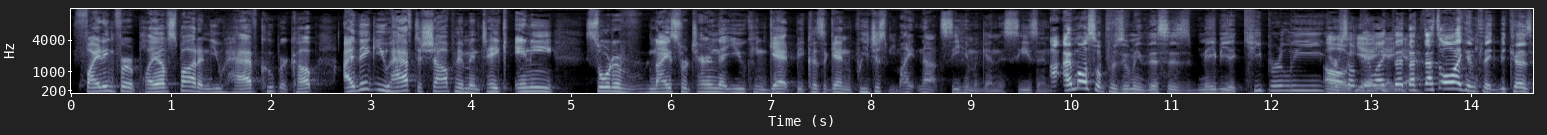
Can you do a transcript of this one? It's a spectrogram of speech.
fighting for a playoff spot and you have Cooper Kupp, I think you have to shop him and take any sort of nice return that you can get because again, we just might not see him again this season. I'm also presuming this is maybe a keeper league or Oh, something yeah, like yeah, that. yeah. that. That's all I can think because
